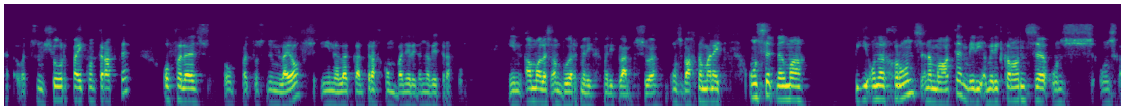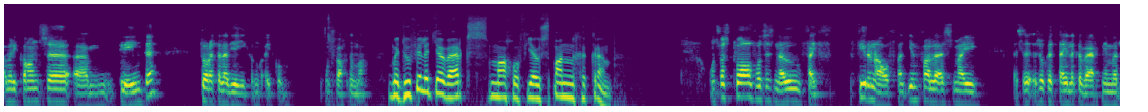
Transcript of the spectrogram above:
wat ons noem short pay kontrakte of hulle is op wat ons noem layoffs en hulle kan terugkom wanneer die dinge weer terugkom. En almal is aan boord met die met die plan. So, ons wag nou maar net. Ons sit nou maar bietjie ondergronds in 'n mate met die Amerikaanse ons ons Amerikaanse ehm um, kliënte totdat hulle weer hier kan uitkom. Ons wag nou maar. Met hoeveel het jou werksmag of jou span gekrimp? Ons was 12, ons is nou 5, 4 en 'n half want een van hulle is my is is ook 'n tydelike werknemer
